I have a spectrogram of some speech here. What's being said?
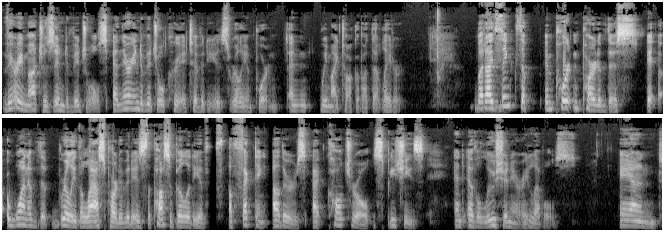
very much as individuals, and their individual creativity is really important. And we might talk about that later. But I think the important part of this, eh, one of the really the last part of it, is the possibility of affecting others at cultural, species, and evolutionary levels. And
